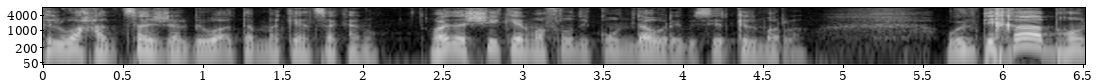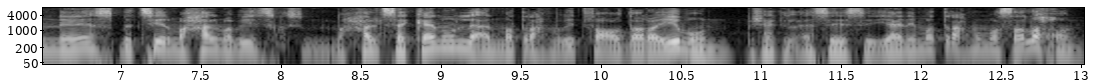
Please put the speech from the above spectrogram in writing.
كل واحد تسجل بوقتها بمكان سكنه. وهذا الشيء كان المفروض يكون دوري بيصير كل مرة. وانتخاب هون ناس بتصير محل ما محل سكنهم لأن مطرح ما بيدفعوا ضرائبهم بشكل أساسي. يعني مطرح ما مصالحهم.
